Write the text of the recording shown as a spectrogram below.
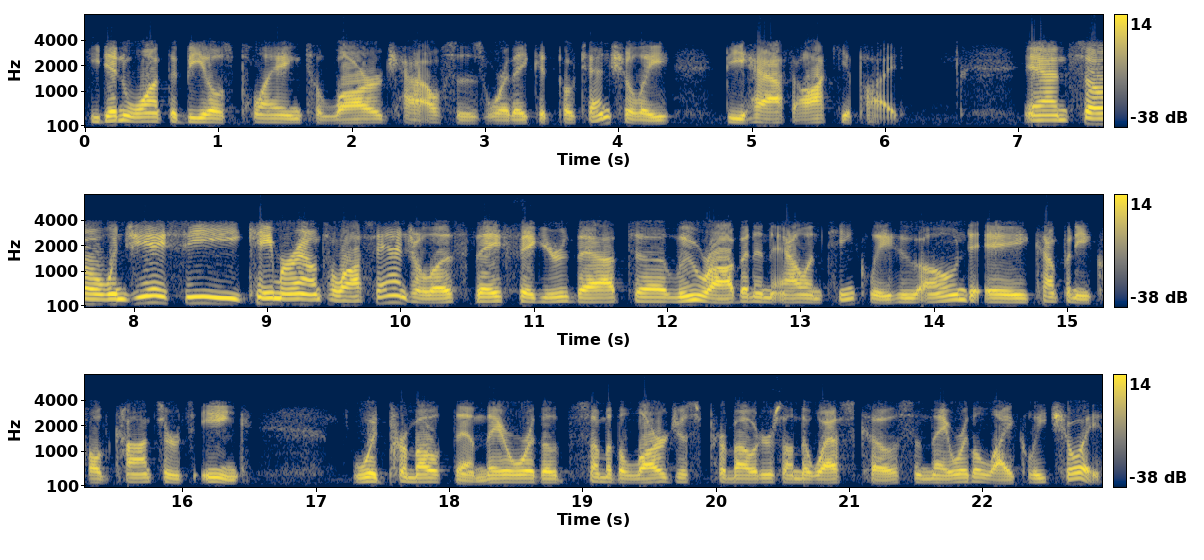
He didn't want the Beatles playing to large houses where they could potentially be half occupied. And so when GAC came around to Los Angeles, they figured that uh, Lou Robin and Alan Tinkley, who owned a company called Concerts Inc., would promote them. They were the, some of the largest promoters on the West Coast, and they were the likely choice.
